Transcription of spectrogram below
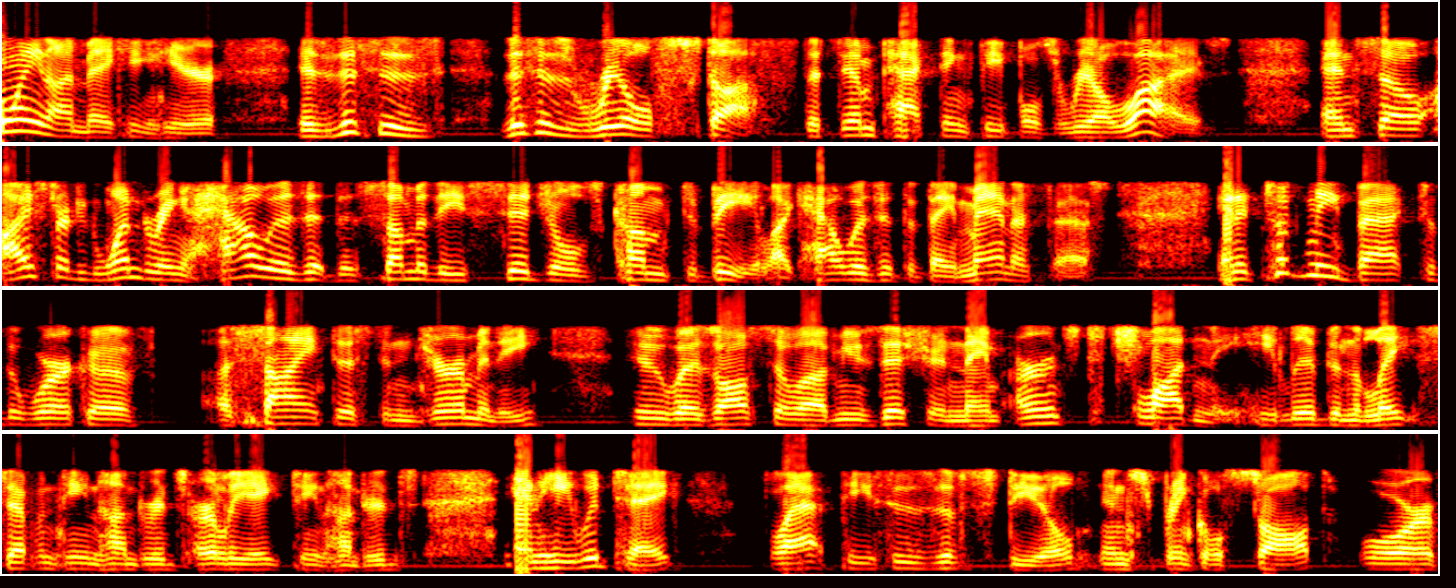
point I'm making here is this is this is real stuff that's impacting people's real lives. And so I started wondering how is it that some of these sigils come to be? Like how is it that they manifest? And it took me back to the work of a scientist in Germany who was also a musician named Ernst Chladni. He lived in the late 1700s, early 1800s, and he would take flat pieces of steel and sprinkle salt or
